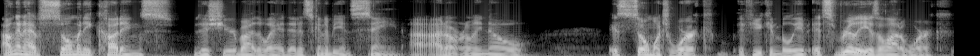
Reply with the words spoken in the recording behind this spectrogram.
I'm going to have so many cuttings this year, by the way, that it's going to be insane. I, I don't really know. It's so much work, if you can believe. It's really is a lot of work.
